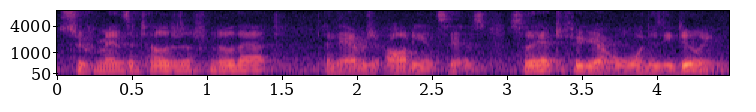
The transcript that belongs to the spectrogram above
Superman's intelligent enough to know that, and the average audience is. So they have to figure out, well, what is he doing?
